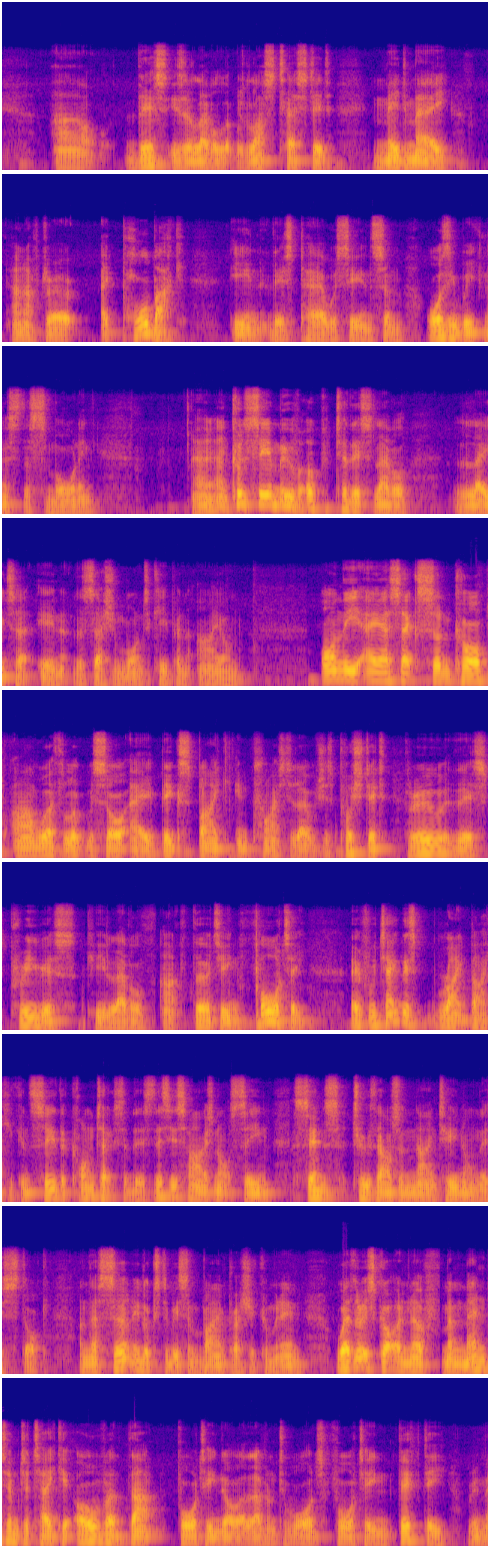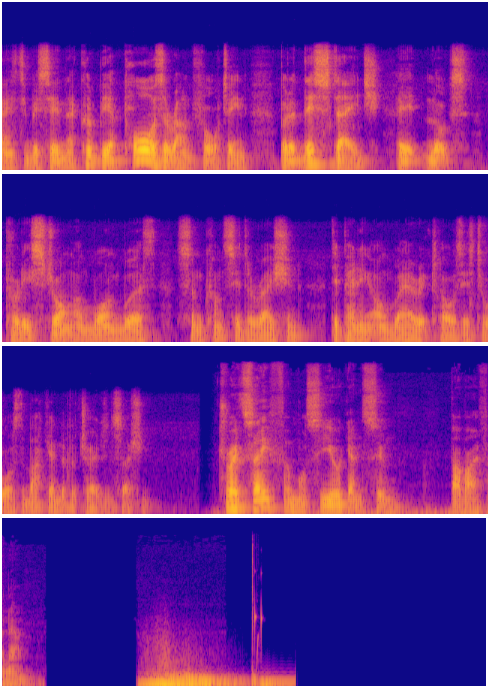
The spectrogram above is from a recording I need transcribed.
uh, this is a level that was last tested mid May, and after a, a pullback in this pair, we're seeing some Aussie weakness this morning uh, and could see a move up to this level later in the session. One to keep an eye on. On the ASX Suncorp a look. We saw a big spike in price today, which has pushed it through this previous key level at 1340. If we take this right back, you can see the context of this. This is highs not seen since 2019 on this stock. And there certainly looks to be some buying pressure coming in. Whether it's got enough momentum to take it over that $14.11 towards 14.50 remains to be seen. There could be a pause around 14, but at this stage, it looks pretty strong and one worth some consideration, depending on where it closes towards the back end of the trading session. Trade safe, and we'll see you again soon. Bye bye for now.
